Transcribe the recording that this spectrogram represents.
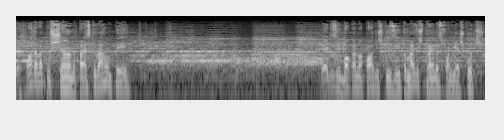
E a corda vai puxando, parece que vai romper. E aí desemboca no acorde esquisito, o mais estranho da sinfonia. Escute.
